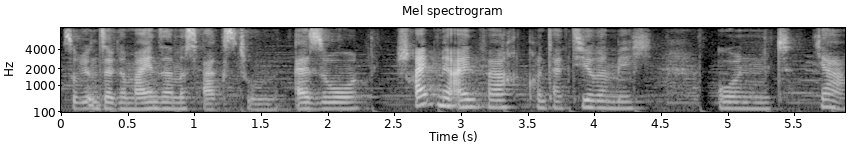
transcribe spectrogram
sowie unser gemeinsames Wachstum. Also schreib mir einfach, kontaktiere mich und ja,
